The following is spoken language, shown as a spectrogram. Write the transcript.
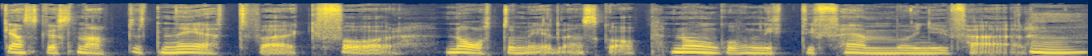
ganska snabbt ett nätverk för NATO-medlemskap, någon gång 95 ungefär. Mm.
